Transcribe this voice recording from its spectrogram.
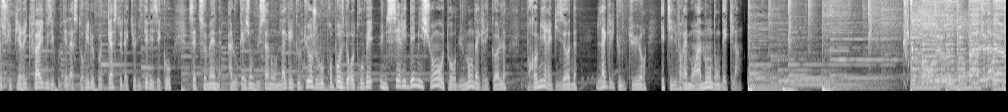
Je suis Pierrick Fay, vous écoutez La Story, le podcast d'actualité des échos. Cette semaine, à l'occasion du Salon de l'Agriculture, je vous propose de retrouver une série d'émissions autour du monde agricole. Premier épisode, L'agriculture est-il vraiment un monde en déclin? On ne redoute pas le labeur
